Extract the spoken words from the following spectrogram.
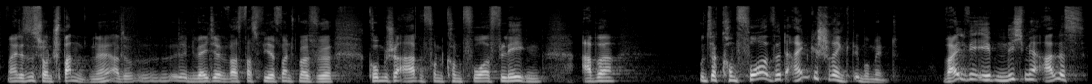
Ich meine, das ist schon spannend, ne? also in welche, was, was wir manchmal für komische Arten von Komfort pflegen. Aber unser Komfort wird eingeschränkt im Moment, weil wir eben nicht mehr alles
